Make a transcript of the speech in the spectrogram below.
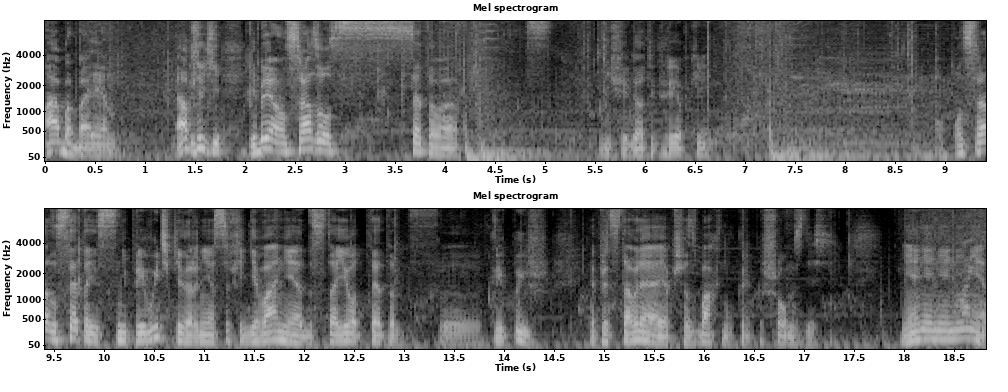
А, блин. А, и, блин, он сразу с, этого... Нифига ты крепкий. Он сразу с этой, с непривычки, вернее, с офигевания достает этот э, крепыш. Я представляю, я бы сейчас бахнул крепышом здесь. Не-не-не-не-не.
